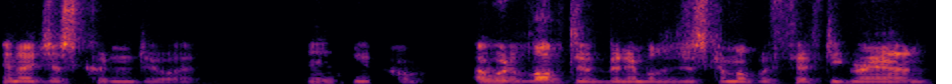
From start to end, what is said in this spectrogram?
And I just couldn't do it. Hmm. You know, I would have loved to have been able to just come up with 50 grand.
